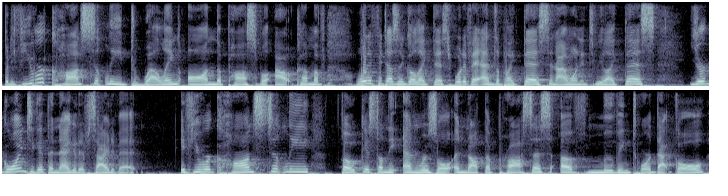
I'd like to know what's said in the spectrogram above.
but if you are constantly dwelling on the possible outcome of what if it doesn't go like this? What if it ends up like this and I want it to be like this? You're going to get the negative side of it. If you are constantly focused on the end result and not the process of moving toward that goal,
